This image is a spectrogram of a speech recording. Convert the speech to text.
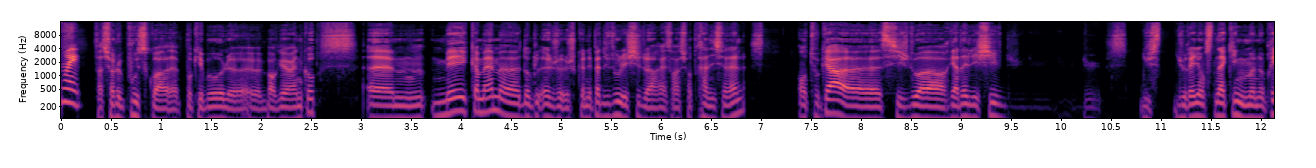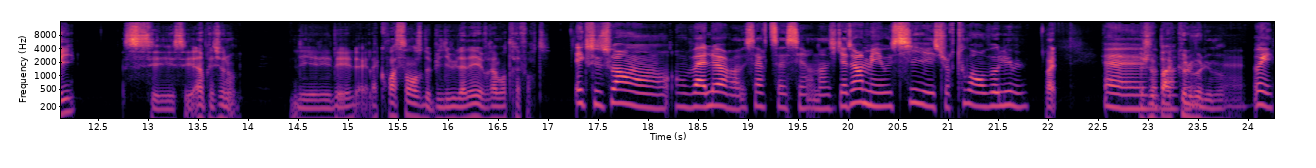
Enfin, sur le pouce, quoi. Pokéball, euh, Burger Co. Euh, mais quand même, euh, donc, je, ne connais pas du tout les chiffres de la restauration traditionnelle. En tout cas, si je dois regarder les chiffres du, du, rayon snacking Monoprix, c'est impressionnant. la croissance depuis le début de l'année est vraiment très forte. Et que ce soit en, en valeur, certes, ça c'est un indicateur, mais aussi et surtout en volume. Ouais. je parle que le volume. Hein. oui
